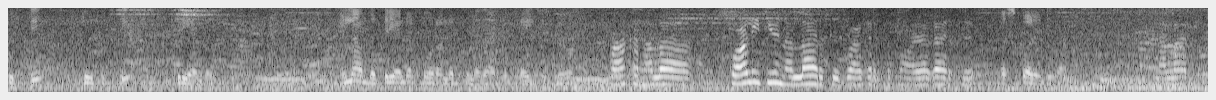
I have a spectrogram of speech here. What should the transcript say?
fifty two fifty three hundred எல்லாம் அந்த த்ரீ ஹண்ட்ரட் ஃபோர் ஹண்ட்ரட்குள்ளே தான் இருக்குது ப்ரைஸ் பார்க்க நல்லா குவாலிட்டியும் நல்லா இருக்குது பார்க்குறதுக்கும் அழகாக இருக்குது ஃபஸ்ட் குவாலிட்டி தான். நல்லா இருக்கு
